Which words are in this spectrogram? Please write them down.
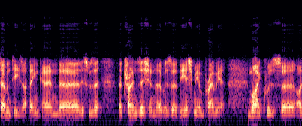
70s, I think, and uh, this was a, a transition. It was at the Isthmian Premier. Mike was, uh, I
